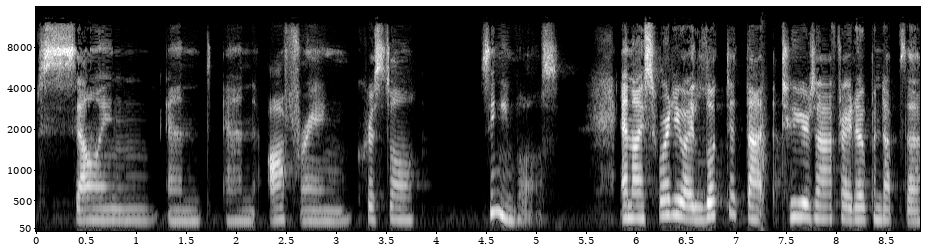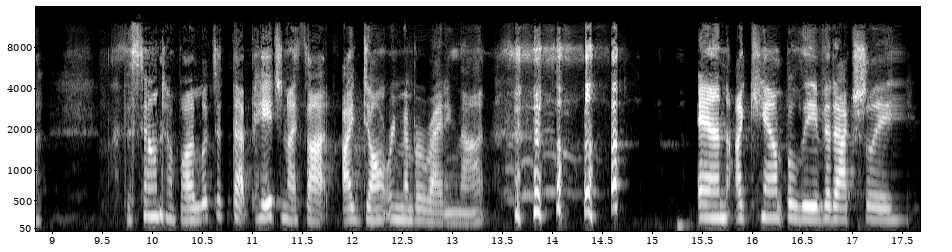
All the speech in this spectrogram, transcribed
selling and and offering crystal singing bowls. And I swear to you, I looked at that two years after I'd opened up the the sound temple. I looked at that page and I thought, I don't remember writing that. and I can't believe it actually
